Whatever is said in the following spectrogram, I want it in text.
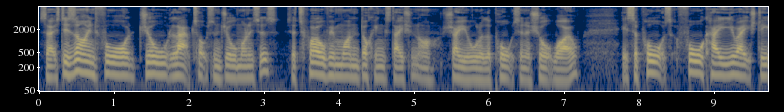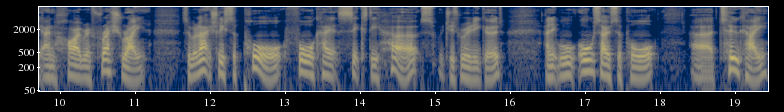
So it's designed for dual laptops and dual monitors. It's a 12 in 1 docking station. I'll show you all of the ports in a short while. It supports 4K UHD and high refresh rate. So it will actually support 4K at 60 Hertz, which is really good. And it will also support uh, 2K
